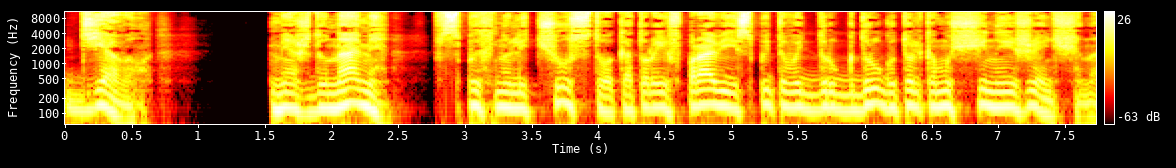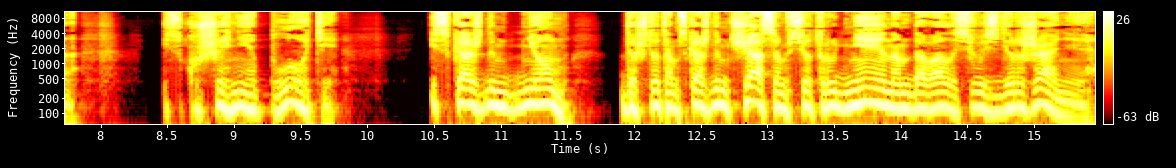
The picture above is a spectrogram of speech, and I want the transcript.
Дьявол! Между нами вспыхнули чувства, которые вправе испытывать друг к другу только мужчина и женщина. Искушение плоти. И с каждым днем да что там, с каждым часом все труднее нам давалось воздержание.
